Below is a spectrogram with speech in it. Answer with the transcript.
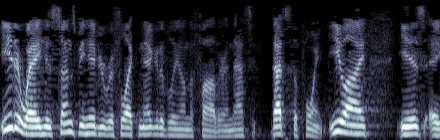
Either way, his son's behavior reflect negatively on the father, and that's, that's the point. Eli is a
